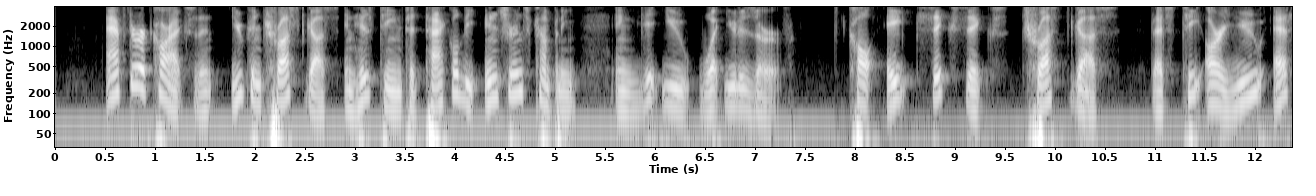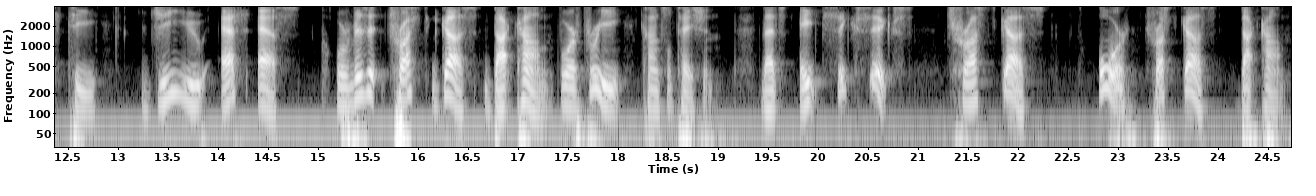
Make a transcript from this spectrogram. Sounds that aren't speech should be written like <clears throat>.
After a car accident, you can trust Gus and his team to tackle the insurance company and get you what you deserve. Call 866 Trust Guss. That's T R U S T G U S S, or visit trustguss.com for a free consultation. That's 866 Trust Guss or trustguss.com.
